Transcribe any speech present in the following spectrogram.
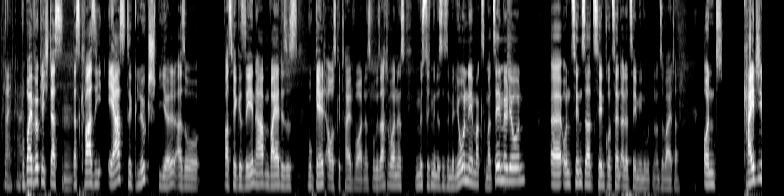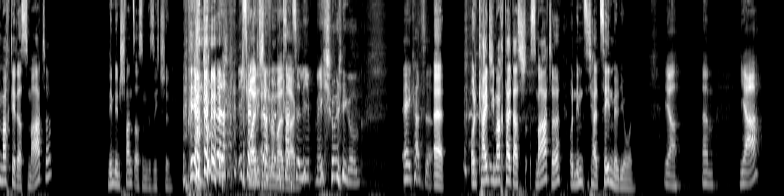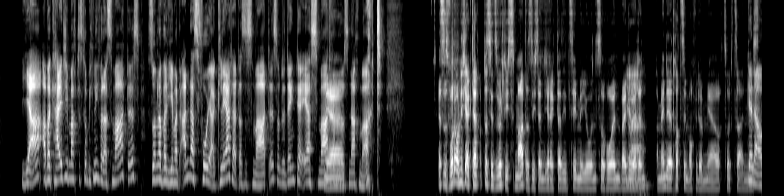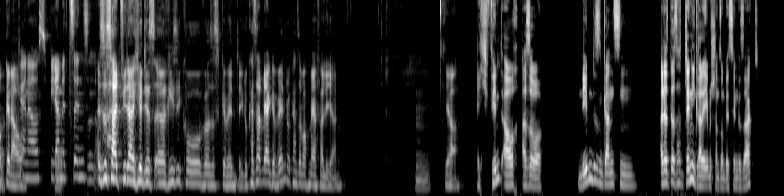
Kleinigkeiten. Wobei wirklich das, mhm. das quasi erste Glücksspiel, also was wir gesehen haben, war ja dieses, wo Geld ausgeteilt worden ist, wo gesagt worden ist, ihr müsst euch mindestens eine Million nehmen, maximal 10 Millionen äh, und Zinssatz 10% alle 10 Minuten und so weiter. Und Kaiji macht dir das Smarte. Nimm den Schwanz aus dem Gesicht, Shin. ja, tut mir leid. Ich kann nicht schon immer mal Katze sagen. liebt mich, Entschuldigung. Ey, Katze. Äh, und Kaiji macht halt das Smarte und nimmt sich halt 10 Millionen. Ja. Ähm, ja, ja, aber Kaiji macht das, glaube ich, nicht, weil er smart ist, sondern weil jemand anders vorher erklärt hat, dass es smart ist. Und er denkt, er ist smart, ja. wenn er das nachmacht. Es, es, wurde auch nicht erklärt, ob das jetzt wirklich smart ist, sich dann direkt da die 10 Millionen zu holen, weil ja. du ja dann am Ende ja trotzdem auch wieder mehr zurückzahlen genau, musst. Ne? Genau, genau. Genau, wieder ja. mit Zinsen. Es ist halt wieder hier das äh, Risiko versus Gewinn-Ding. Du kannst halt mehr gewinnen, du kannst aber auch mehr verlieren. Hm. Ja. Ich finde auch, also, neben diesen ganzen also das hat Jenny gerade eben schon so ein bisschen gesagt.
